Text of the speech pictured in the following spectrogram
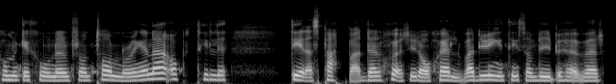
kommunikationen från tonåringarna och till deras pappa, den sköter ju de själva. Det är ju ingenting som vi behöver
